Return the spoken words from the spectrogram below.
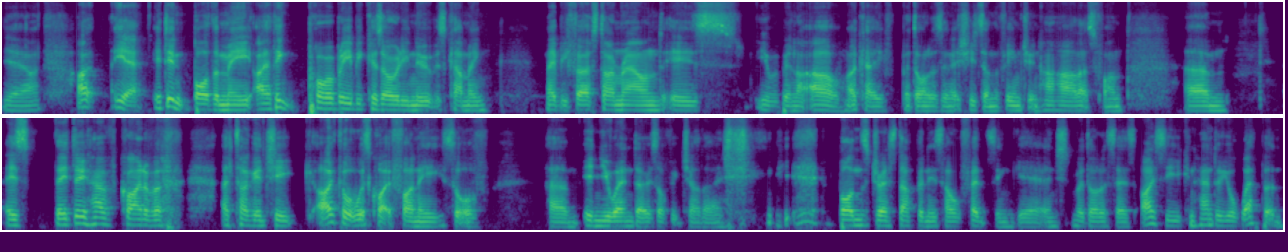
Yeah, I, yeah, it didn't bother me. I think probably because I already knew it was coming. Maybe first time round is you would have been like, oh, okay, Madonna's in it. She's done the theme tune. Haha, that's fun. Um, is they do have kind of a, a tongue in cheek. I thought was quite funny, sort of um, innuendos of each other. Bond's dressed up in his whole fencing gear, and Madonna says, "I see you can handle your weapon."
